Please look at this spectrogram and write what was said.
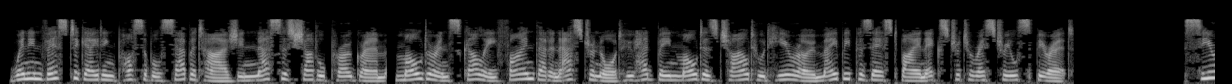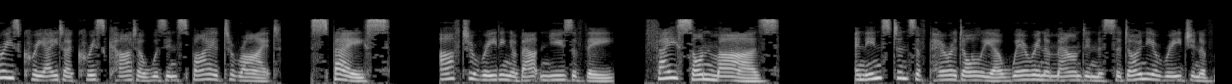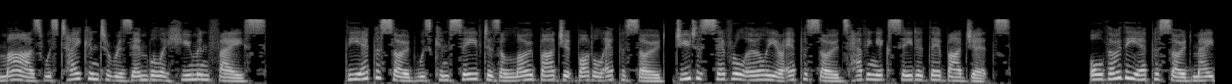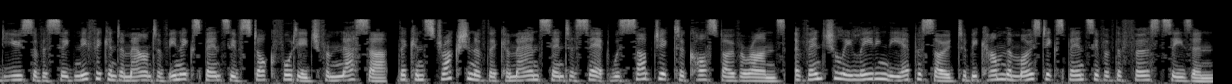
When investigating possible sabotage in NASA's shuttle program, Mulder and Scully find that an astronaut who had been Mulder's childhood hero may be possessed by an extraterrestrial spirit. Series creator Chris Carter was inspired to write, "'Space' after reading about news of the "'face on Mars' an instance of pareidolia wherein a mound in the Cydonia region of Mars was taken to resemble a human face. The episode was conceived as a low-budget bottle episode, due to several earlier episodes having exceeded their budgets. Although the episode made use of a significant amount of inexpensive stock footage from NASA, the construction of the command center set was subject to cost overruns, eventually leading the episode to become the most expensive of the first season.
